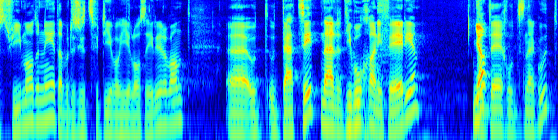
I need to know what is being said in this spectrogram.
streamen oder nicht, aber das ist jetzt für die, die hier hören, irrelevant. Äh, und, und that's it. Dann, die Woche habe ich Ferien. Ja. Und dann kommt es dann gut.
